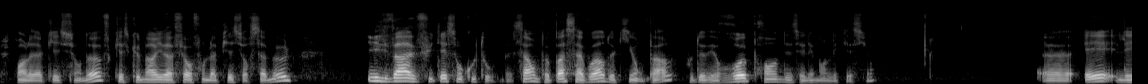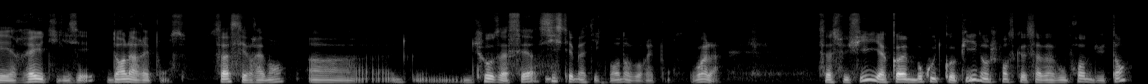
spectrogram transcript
je prends la question 9, qu'est-ce que Marie va faire au fond de la pièce sur sa meule Il va affûter son couteau. Ben, ça, on ne peut pas savoir de qui on parle. Vous devez reprendre des éléments de les questions euh, et les réutiliser dans la réponse. Ça, c'est vraiment une chose à faire systématiquement dans vos réponses. Voilà. Ça suffit, il y a quand même beaucoup de copies, donc je pense que ça va vous prendre du temps.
